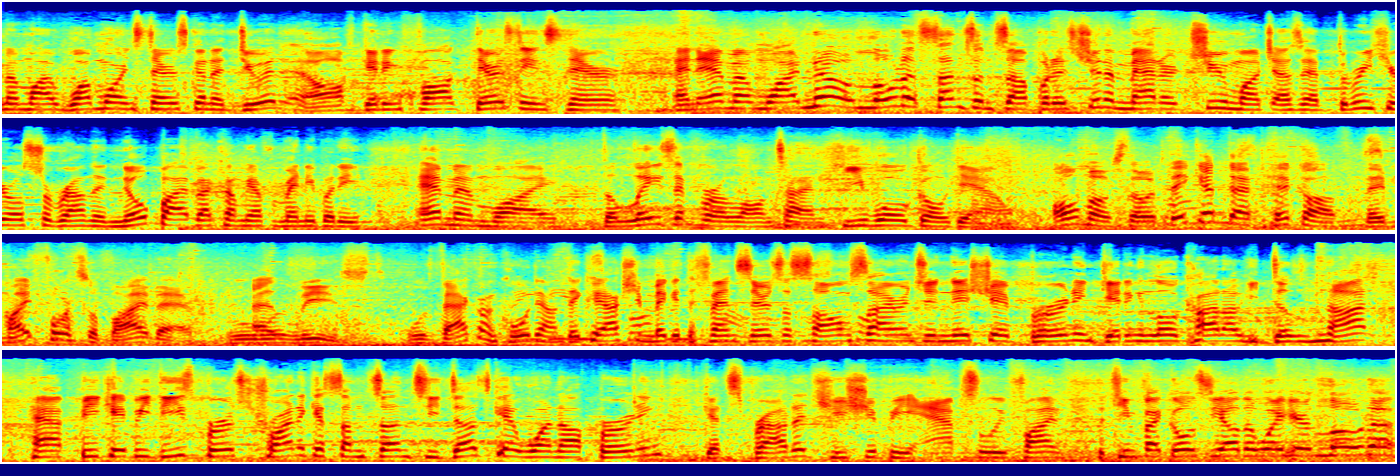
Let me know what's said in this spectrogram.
MMY. One more ensnare is going to do it. Off getting fogged. There's the ensnare. And MMY, no, Loda stuns himself, but it shouldn't matter too much as they have three heroes surrounded. No buyback coming out from anybody. MMY delays it for a long time. He will go down. Almost though. If they get that pick off, they might force a buyback at least. With back on cooldown, they could actually make a defense. There's a Psalm Siren to initiate Burning, getting low caught out. He does not have BKB. These birds trying to get some stuns. He does get one off Burning, gets sprouted. He should be absolutely fine. The team fight goes the other way here. Loda,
